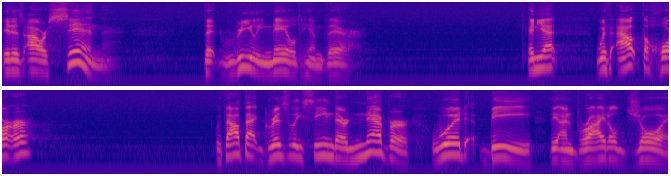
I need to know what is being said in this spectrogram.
It is our sin that really nailed him there. And yet, without the horror, without that grisly scene, there never would be the unbridled joy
